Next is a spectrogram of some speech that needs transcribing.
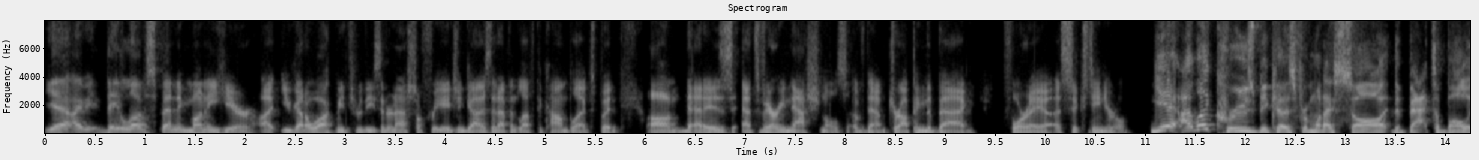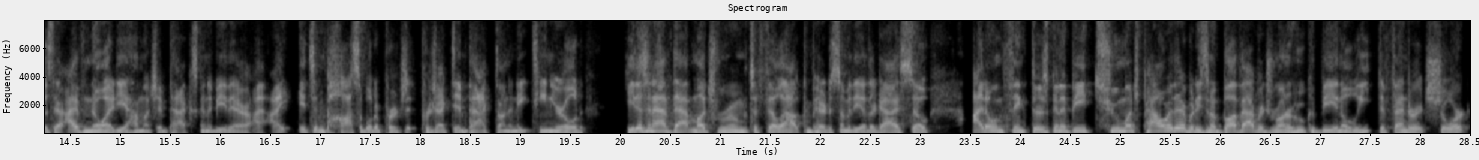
yeah, I mean they love spending money here. Uh, you got to walk me through these international free agent guys that haven't left the complex, but um that is that's very nationals of them dropping the bag for a, a 16 year old. Yeah, I like Cruz because from what I saw, the bat to ball is there. I have no idea how much impact is going to be there. I, I it's impossible to project, project impact on an 18 year old. He doesn't have that much room to fill out compared to some of the other guys. So I don't think there's going to be too much power there. But he's an above average runner who could be an elite defender at short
